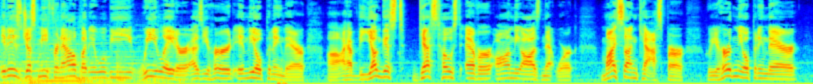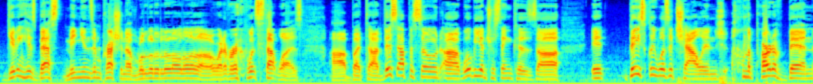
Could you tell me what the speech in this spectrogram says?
it is just me for now, but it will be we later, as you heard in the opening there. Uh, I have the youngest guest host ever on the Oz Network, my son Casper, who you heard in the opening there, giving his best Minions impression of or whatever was that was. Uh, but uh, this episode uh, will be interesting because uh, it basically was a challenge on the part of Ben.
